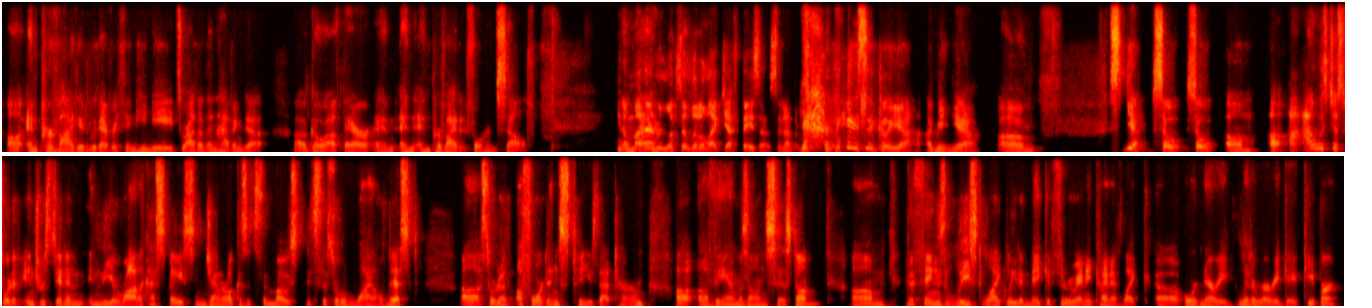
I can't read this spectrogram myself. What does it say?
Uh, and provided with everything he needs rather than having to uh, go out there and, and, and provide it for himself. You know, a mother that, who looks a little like Jeff Bezos, in other words. Yeah, basically, yeah. I mean, yeah. Um, yeah. So, so um, uh, I, I was just sort of interested in in the erotica space in general because it's the most, it's the sort of wildest uh, sort of affordance, to use that term, uh, of the Amazon system. Um, the things least likely to make it through any kind of like uh, ordinary literary gatekeeper.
